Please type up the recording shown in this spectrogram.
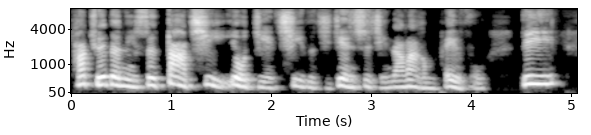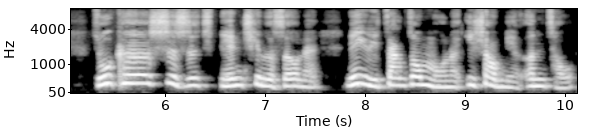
他觉得你是大气又解气的几件事情，让他很佩服。第一，竹科四十年庆的时候呢，你与张忠谋呢一笑泯恩仇，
